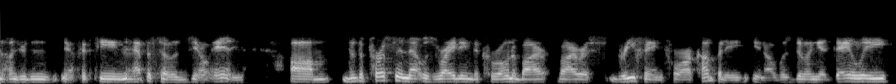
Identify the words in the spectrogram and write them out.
115 mm-hmm. episodes, you know, in. Um, the, the person that was writing the coronavirus briefing for our company, you know, was doing it daily.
